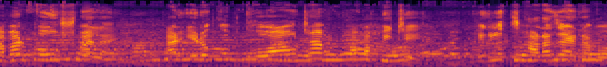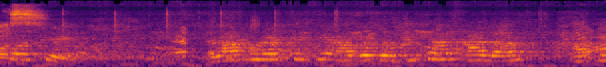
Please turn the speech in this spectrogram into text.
আবার পৌষ মেলায়। আর এরকম ধোয়া ওঠা ভাপা পিঠে এগুলো ছাড়া যায় না বস। রামপুরহাট থেকে আগত বিশাল আলম আপনি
